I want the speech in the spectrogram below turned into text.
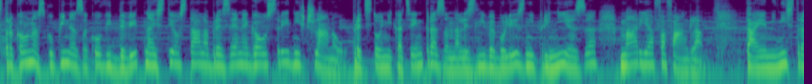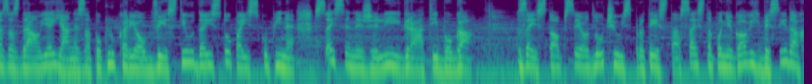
Strokovna skupina za COVID-19 je ostala brez enega osrednjih članov, predstojnika Centra za nalezljive bolezni pri NIJZ Marija Fafangla. Ta je ministra za zdravje Janeza Poklukarja obvestil, da izstopa iz skupine, saj se ne želi igrati Boga. Za izstop se je odločil iz protesta, saj sta po njegovih besedah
